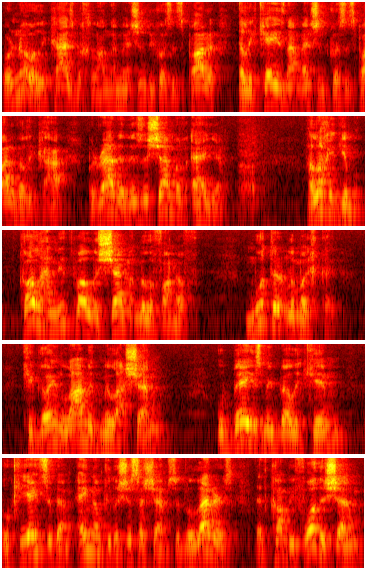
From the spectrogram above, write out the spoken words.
Or no, Elika is Bechalan not mentioned because it's part of, Elikei is not mentioned because it's part of Elika, but rather there's a Shem of Ehya. Halacha Gimel. Kol hanitbal l'shem milofonov, muter l'moichkei. Kigoin lamid milashem, ubeiz mi belikim, ukiyetzebem, einon kedushas Hashem. So the letters that come before the Shem,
